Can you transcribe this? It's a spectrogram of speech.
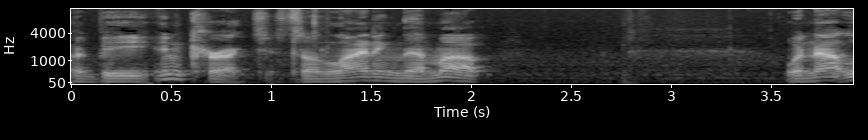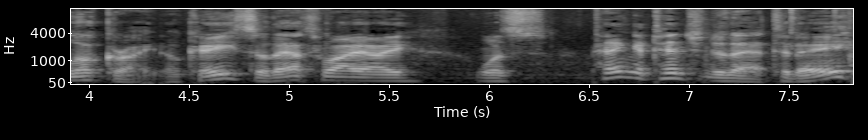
would be incorrect. So lining them up would not look right. Okay, so that's why I was paying attention to that today.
